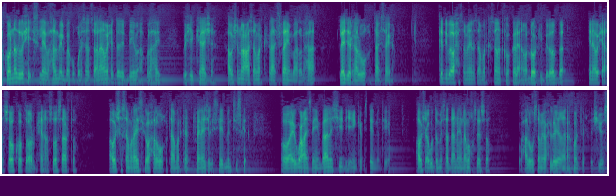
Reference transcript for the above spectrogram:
akoonada wixii isleeba hal meel baa ku qoraysaa. Tusaale ahaan wixii dada deyma ah kulahayd wixii kaasha hawsha noocaasa marka classifying baa la dhahaa. Ledgerka lagu qabtaa isaga kadib baa waxaa sameynaysaa marka sanadka oo kale ama dhowrkii biloodba inaa wixii aad soo koobto warbixin aad soo saarto. Hawsha summarizeka waxaa lagu qabtaa marka financial statementska oo ay ugu caansan yihiin balance sheet iyo income statementiga hawsha ugu dambeysa hadda anaga nama khuseyso waxaa lagu sameeya wax loo yaqaan accounting ratios.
